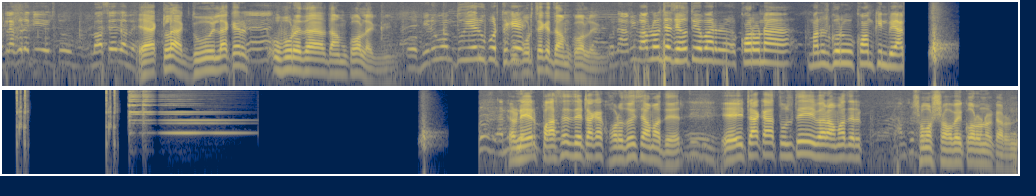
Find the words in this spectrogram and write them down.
এক লাখ হলে কি একটু লস হয়ে যাবে? এক লাখ দুই লাখের উপরে দেওয়ার দাম ক লাগবে? মিনিমাম দুইয়ের উপর থেকে উপর থেকে দাম ক লাগবে। আমি ভাবলাম যে যেহেতু এবার করোনা মানুষ গরু কম কিনবে কারণ এর পাশে যে টাকা খরচ হয়েছে আমাদের এই টাকা তুলতে এবার আমাদের সমস্যা হবে করোনার কারণে।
